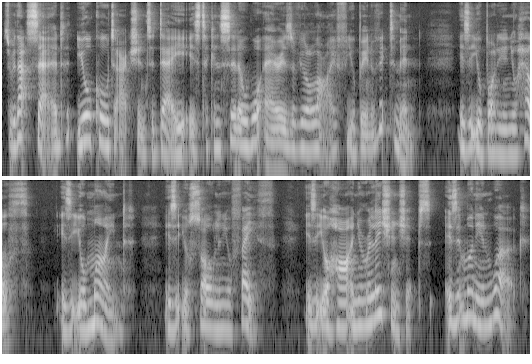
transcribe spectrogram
So, with that said, your call to action today is to consider what areas of your life you're being a victim in. Is it your body and your health? Is it your mind? Is it your soul and your faith? Is it your heart and your relationships? Is it money and work?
